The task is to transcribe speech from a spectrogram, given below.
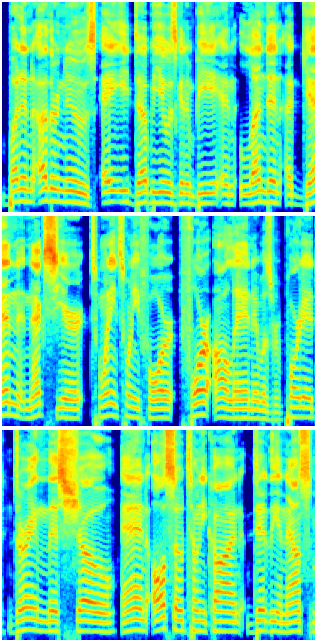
But in other news, AEW is going to be in London again next year, 2024, for All In. It was reported during this show. And also, Tony Khan did the announcement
